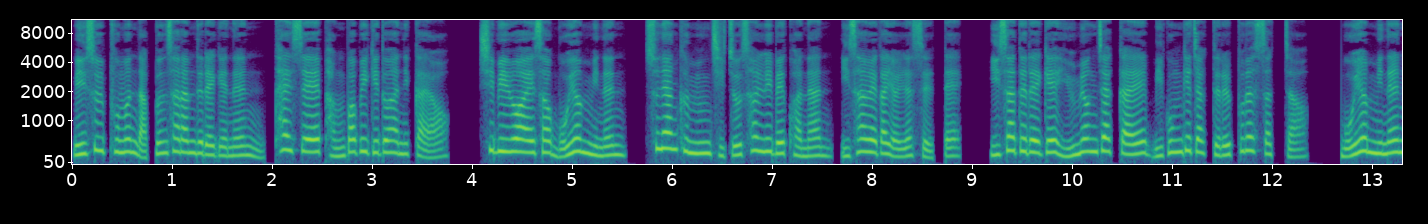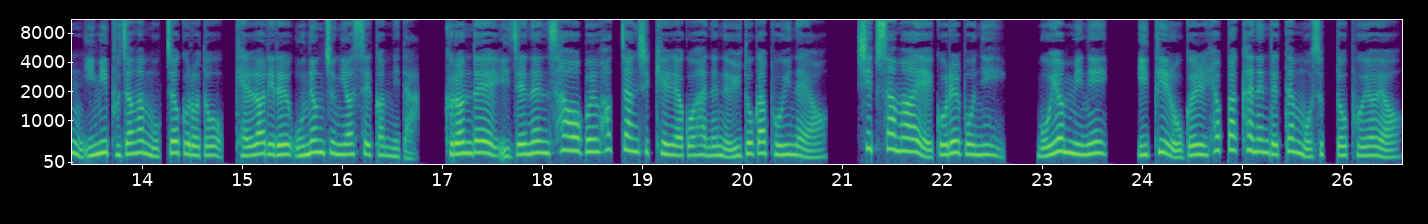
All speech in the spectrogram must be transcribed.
미술품은 나쁜 사람들에게는 탈세의 방법이기도 하니까요. 11화에서 모현민은 순양금융지주 설립에 관한 이사회가 열렸을 때 이사들에게 유명 작가의 미공개작들을 뿌렸었죠. 모현민은 이미 부정한 목적으로도 갤러리를 운영 중이었을 겁니다. 그런데 이제는 사업을 확장시키려고 하는 의도가 보이네요. 13화 예고를 보니 모현민이 이피록을 협박하는 듯한 모습도 보여요.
